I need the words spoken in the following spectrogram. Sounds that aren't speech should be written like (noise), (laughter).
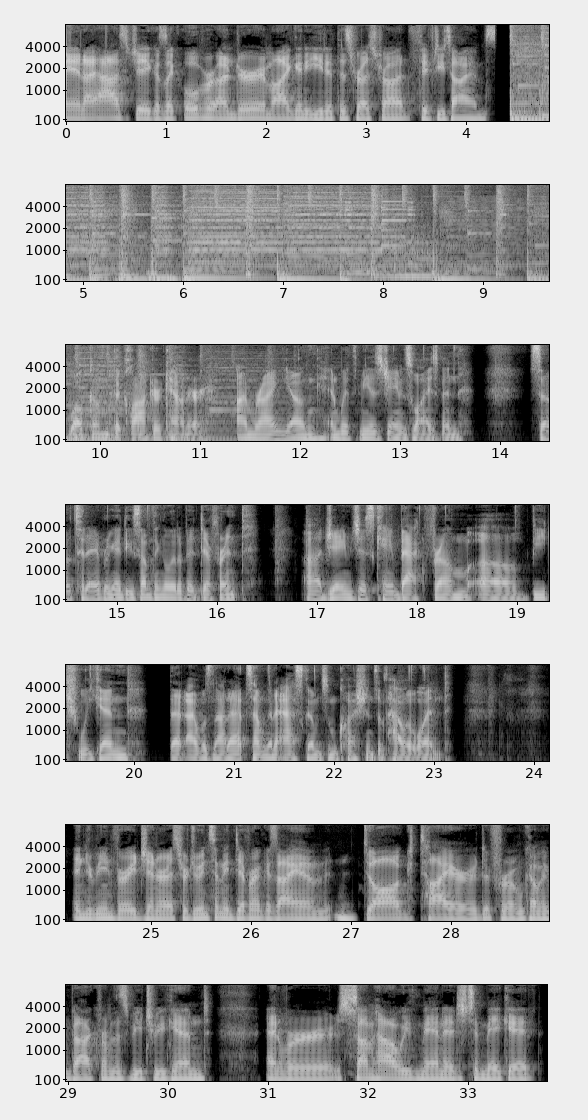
And I asked Jake, I was like, over under, am I going to eat at this restaurant 50 times? Welcome to Clock or Counter. I'm Ryan Young, and with me is James Wiseman. So today we're going to do something a little bit different. Uh, James just came back from a beach weekend that I was not at, so I'm going to ask him some questions of how it went. And you're being very generous. We're doing something different because I am dog tired from coming back from this beach weekend. And we're somehow we've managed to make it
